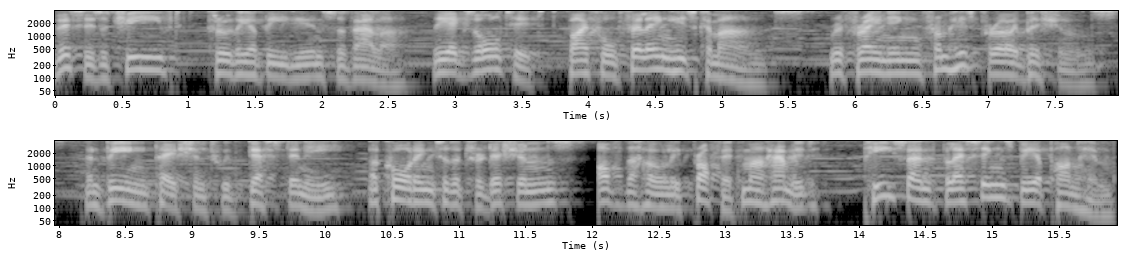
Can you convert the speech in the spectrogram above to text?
This is achieved through the obedience of Allah, the Exalted, by fulfilling His commands, refraining from His prohibitions, and being patient with destiny, according to the traditions of the Holy Prophet Muhammad, peace and blessings be upon him,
